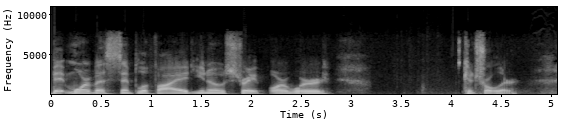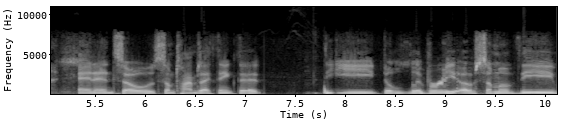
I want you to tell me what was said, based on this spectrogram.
bit more of a simplified, you know, straightforward controller. And and so sometimes I think that the delivery of some of the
